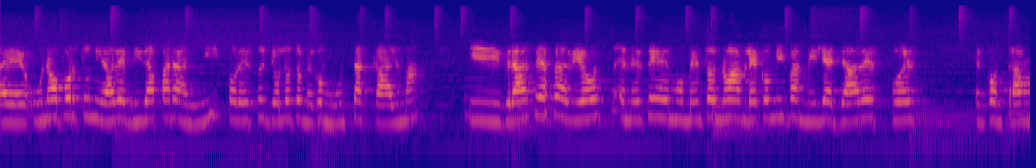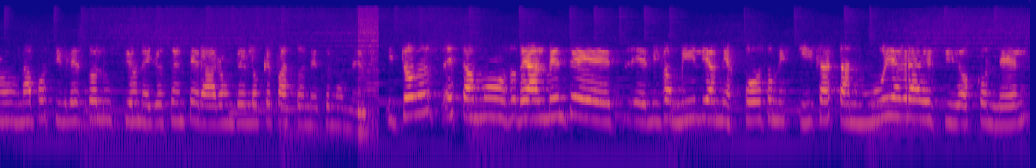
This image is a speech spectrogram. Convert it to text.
eh, una oportunidad de vida para mí, por eso yo lo tomé con mucha calma y gracias a Dios en ese momento no hablé con mi familia, ya después encontraron una posible solución, ellos se enteraron de lo que pasó en ese momento. Y todos estamos realmente, eh, mi familia, mi esposo, mis hijas están muy agradecidos con él,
